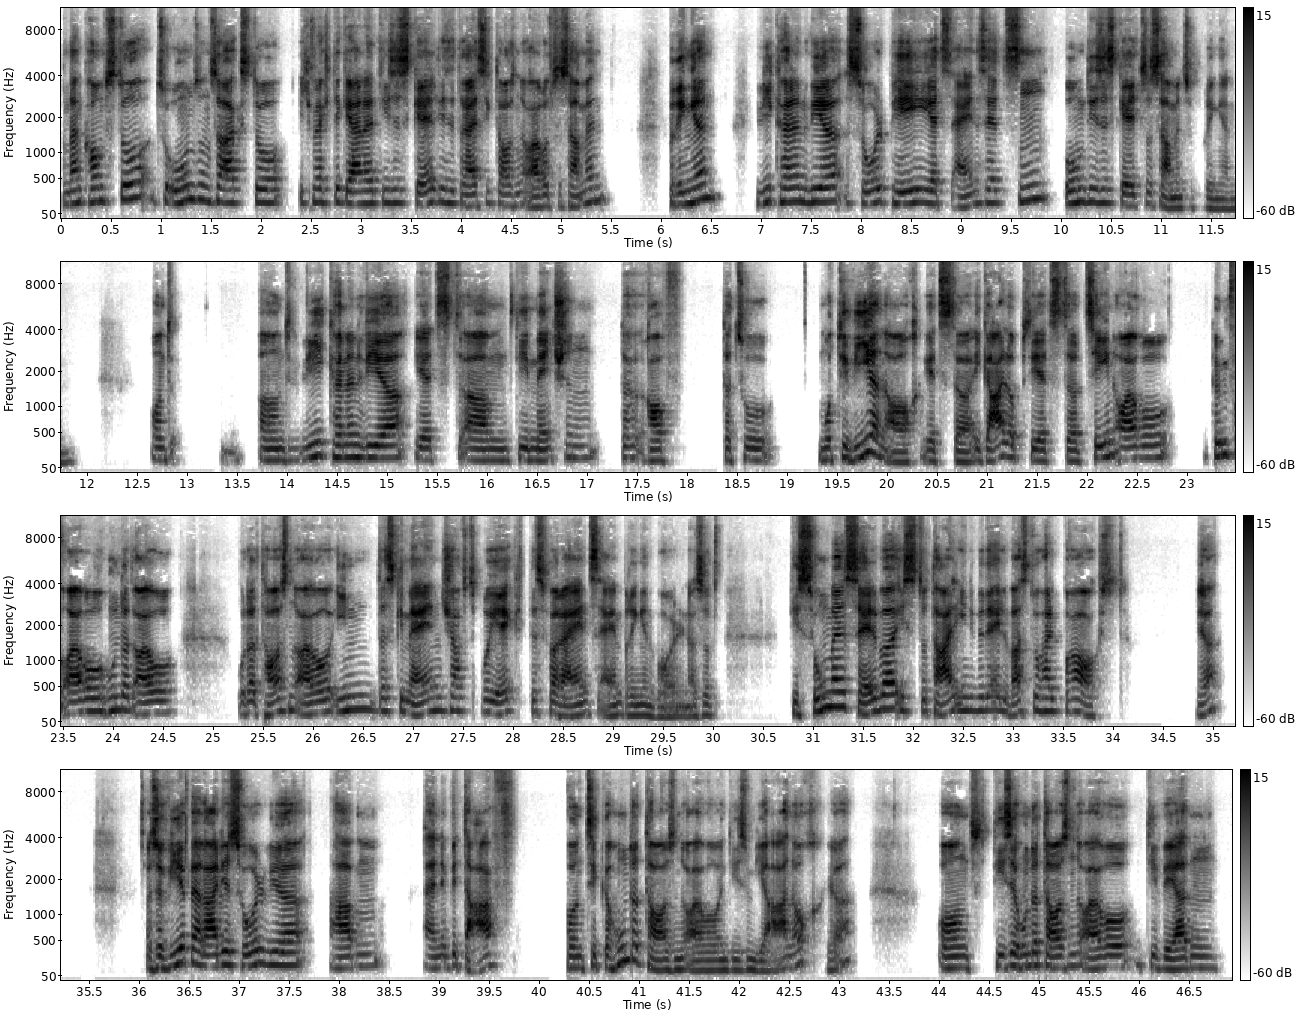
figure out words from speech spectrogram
Und dann kommst du zu uns und sagst du, ich möchte gerne dieses Geld, diese 30.000 Euro zusammenbringen. Wie können wir SoulPay jetzt einsetzen, um dieses Geld zusammenzubringen? Und, und wie können wir jetzt ähm, die Menschen darauf, dazu motivieren auch jetzt, äh, egal ob sie jetzt äh, 10 Euro, 5 Euro, 100 Euro oder 1000 Euro in das Gemeinschaftsprojekt des Vereins einbringen wollen. Also die Summe selber ist total individuell, was du halt brauchst. Ja? Also wir bei Radio Sol, wir haben einen Bedarf von ca. 100.000 Euro in diesem Jahr noch. Ja? Und diese 100.000 Euro, die werden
